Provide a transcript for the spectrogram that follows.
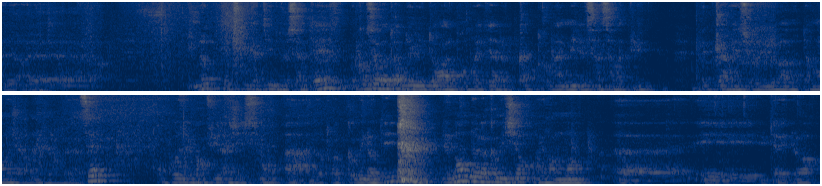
Alors, euh, note de synthèse. Le conservateur du littoral, propriétaire de 80 528 mètres carrés sur le Levant, notamment au jardin de la Seine, propose de confier la gestion à notre communauté. Les membres de la commission environnement euh, et du territoire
